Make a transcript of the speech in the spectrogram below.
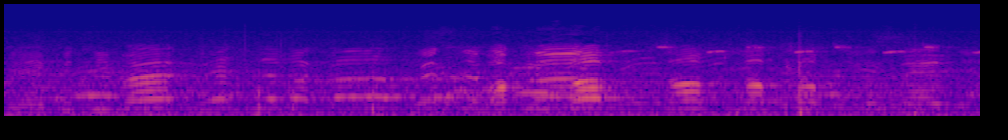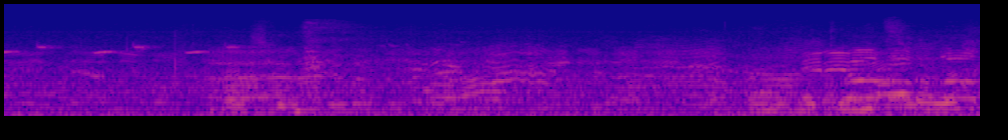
Kijk het type. Oké, stop, stop, stop, stop. Het is tijd. Dat is Eh, goed. je wilt het verhaal? En heb je niets van lucht?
